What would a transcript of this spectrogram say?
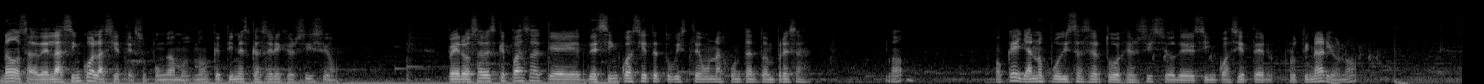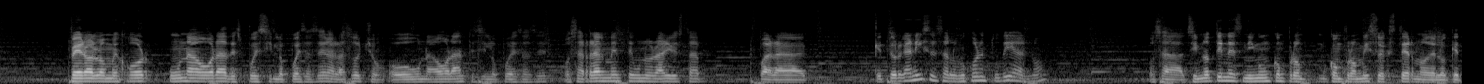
No, o sea, de las 5 a las 7, supongamos, ¿no? Que tienes que hacer ejercicio. Pero ¿sabes qué pasa? Que de 5 a 7 tuviste una junta en tu empresa, ¿no? Ok, ya no pudiste hacer tu ejercicio de 5 a 7 rutinario, ¿no? Pero a lo mejor una hora después sí lo puedes hacer a las 8 o una hora antes sí lo puedes hacer. O sea, realmente un horario está para que te organices a lo mejor en tu día, ¿no? O sea, si no tienes ningún compro- compromiso externo de lo que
